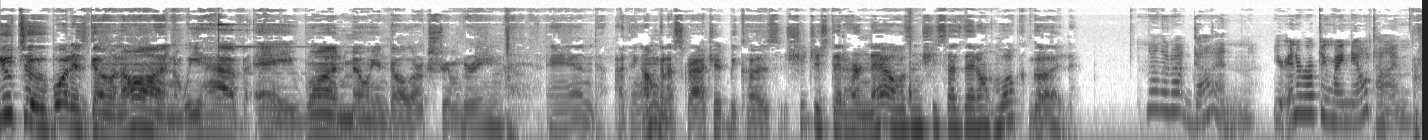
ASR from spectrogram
YouTube, what is going on? We have a $1 million extreme green. And I think I'm going to scratch it because she just did her nails and she says they don't look good. No, they're not done. You're interrupting my nail time.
